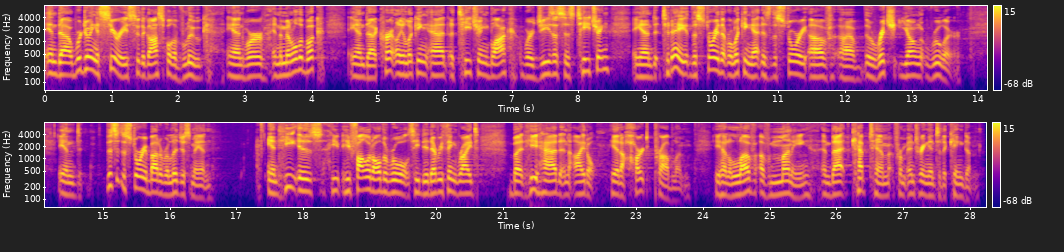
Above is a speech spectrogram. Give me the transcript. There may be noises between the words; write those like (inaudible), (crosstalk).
And uh, we're doing a series through the Gospel of Luke, and we're in the middle of the book, and uh, currently looking at a teaching block where Jesus is teaching. And today, the story that we're looking at is the story of uh, the rich young ruler. And this is a story about a religious man. And he is he, he followed all the rules. He did everything right, but he had an idol. He had a heart problem. He had a love of money, and that kept him from entering into the kingdom.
